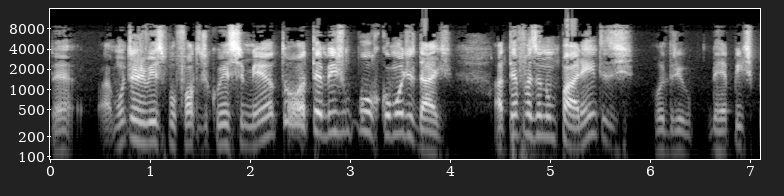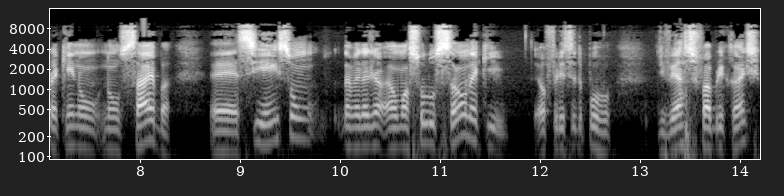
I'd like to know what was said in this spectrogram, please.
Né? Muitas vezes por falta de conhecimento ou até mesmo por comodidade. Até fazendo um parênteses, Rodrigo, de repente, para quem não, não saiba, é, Cienson, na verdade, é uma solução né, que é oferecida por diversos fabricantes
